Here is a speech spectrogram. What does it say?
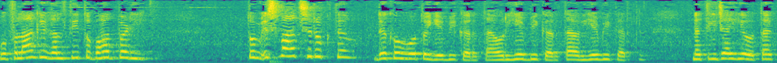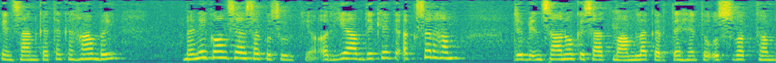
وہ فلاں کی غلطی تو بہت بڑی تم اس بات سے رکتے ہو۔ دیکھو، وہ تو یہ بھی کرتا ہے اور یہ بھی کرتا ہے اور یہ بھی کرتا ہے۔ نتیجہ یہ ہوتا ہے کہ انسان کہتا ہے کہ ہاں بھائی، میں نے کون سا ایسا قصور کیا؟ اور یہ آپ دیکھیں کہ اکثر ہم جب انسانوں کے ساتھ معاملہ کرتے ہیں تو اس وقت ہم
